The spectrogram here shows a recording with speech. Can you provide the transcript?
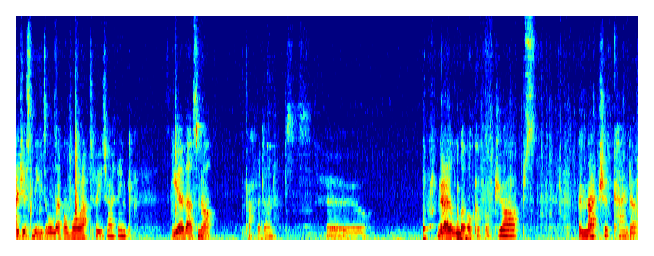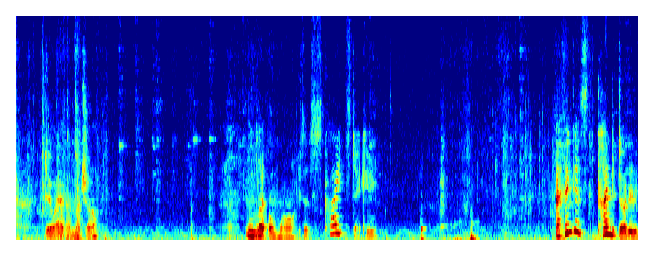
I just need a little more activator, I think. Yeah, that's not proper done. So, a little couple of drops. And that should kind of do it, I'm not sure. A little more, because it's quite sticky. I think it's kind of done, and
